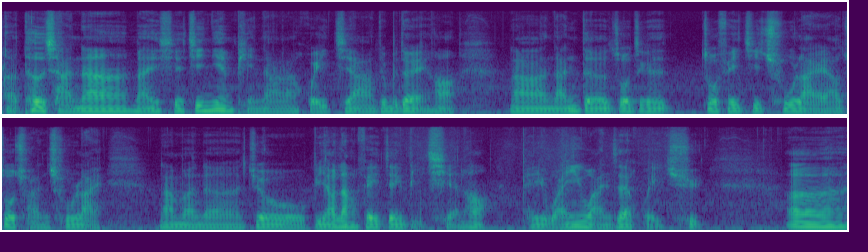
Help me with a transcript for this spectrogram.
呃特产啊，买一些纪念品啊回家，对不对哈？那难得坐这个坐飞机出来啊，坐船出来，那么呢就不要浪费这笔钱哈，可以玩一玩再回去。呃，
